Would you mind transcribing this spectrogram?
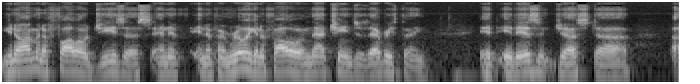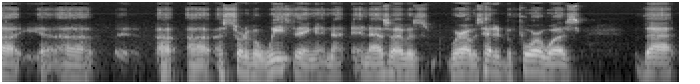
you know, I'm going to follow Jesus, and if and if I'm really going to follow him, that changes everything. It it isn't just uh, uh, uh, uh, a sort of a we thing. And and as I was where I was headed before was that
